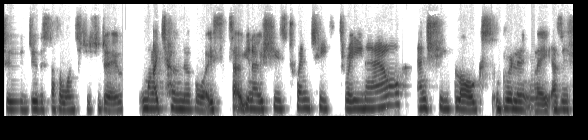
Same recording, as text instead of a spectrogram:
to do the stuff I wanted her to do my tone of voice. So, you know, she's 23 now and she blogs brilliantly as if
